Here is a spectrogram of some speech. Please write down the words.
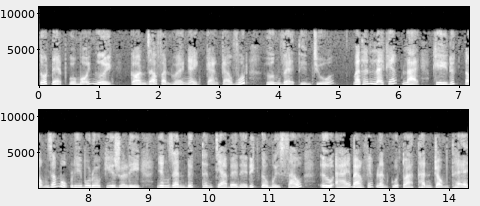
tốt đẹp của mỗi người, còn giáo phận Huế ngày càng cao vút, hướng về Thiên Chúa và thánh lễ khép lại khi Đức Tổng giám mục Libodo Kirjoli nhân danh Đức Thánh Cha Benedicto XVI ưu ái ban phép lành của tòa thánh trọng thể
